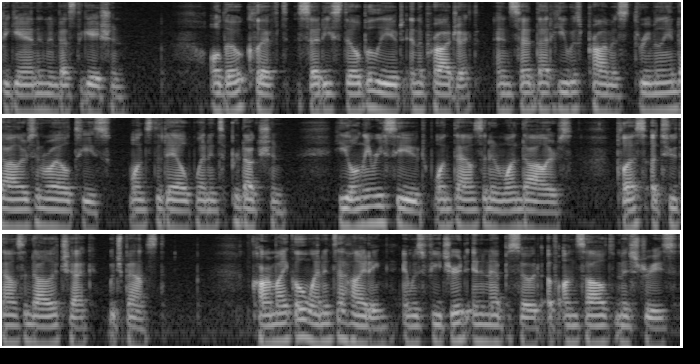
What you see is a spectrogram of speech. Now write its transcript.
began an investigation. Although Clift said he still believed in the project and said that he was promised $3 million in royalties once the Dale went into production, he only received $1,001 plus a $2,000 check, which bounced. Carmichael went into hiding and was featured in an episode of Unsolved Mysteries,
